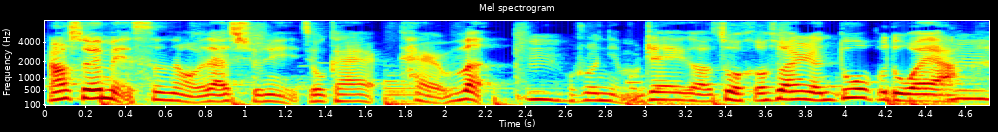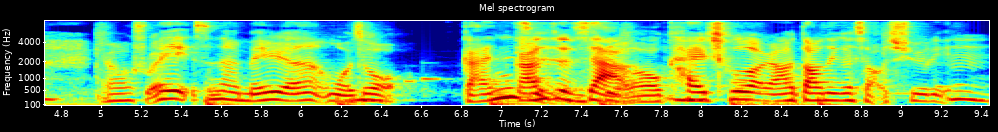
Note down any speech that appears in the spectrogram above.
然后所以每次呢，我在群里就该开始问，嗯我说你们这个做核酸人多不多呀？嗯然后说哎现在没人，我就赶赶紧下楼开车，然后到那个小区里、嗯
